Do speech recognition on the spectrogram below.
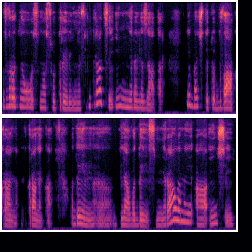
зворотнього осмосу, три рівня фільтрації і мінералізатор. І бачите, тут два краника. Один е, для води з мінералами, а інший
